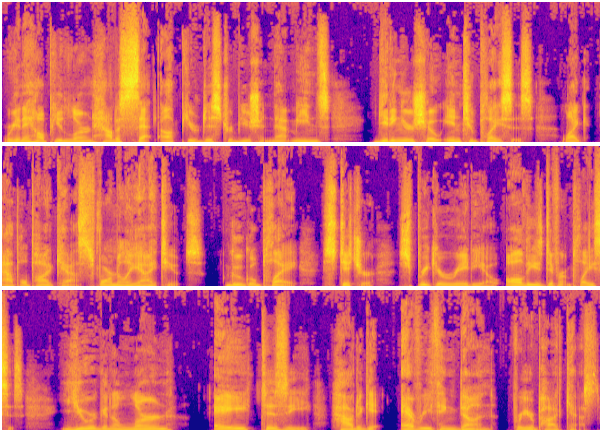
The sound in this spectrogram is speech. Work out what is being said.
we're going to help you learn how to set up your distribution. That means getting your show into places like Apple Podcasts, formerly iTunes, Google Play, Stitcher, Spreaker Radio, all these different places. You are going to learn A to Z how to get everything done for your podcast.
